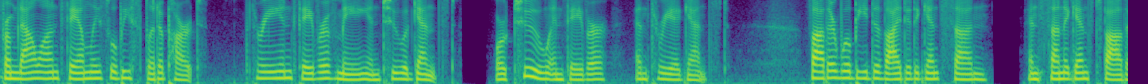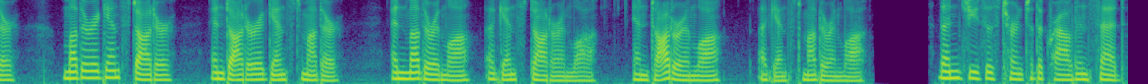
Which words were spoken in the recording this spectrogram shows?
From now on, families will be split apart three in favor of me and two against, or two in favor and three against. Father will be divided against son, and son against father mother against daughter, and daughter against mother, and mother in law against daughter in law, and daughter in law against mother in law. Then Jesus turned to the crowd and said,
